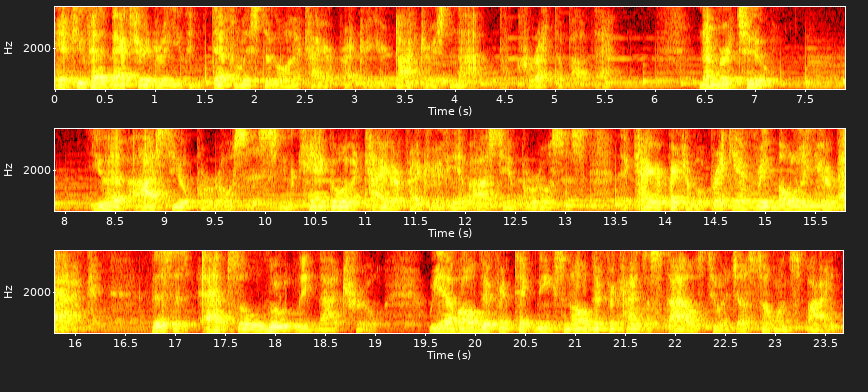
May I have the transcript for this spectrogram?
if you've had back surgery, you can definitely still go with a chiropractor. Your doctor is not correct about that. Number two, you have osteoporosis. You can't go to the chiropractor if you have osteoporosis. The chiropractor will break every bone in your back. This is absolutely not true. We have all different techniques and all different kinds of styles to adjust someone's spine.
